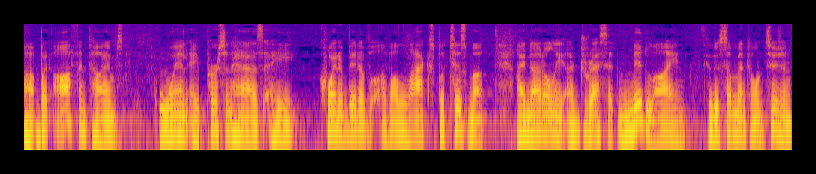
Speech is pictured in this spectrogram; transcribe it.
Uh, but oftentimes, when a person has a quite a bit of, of a lax platysma, I not only address it midline through the submental incision,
